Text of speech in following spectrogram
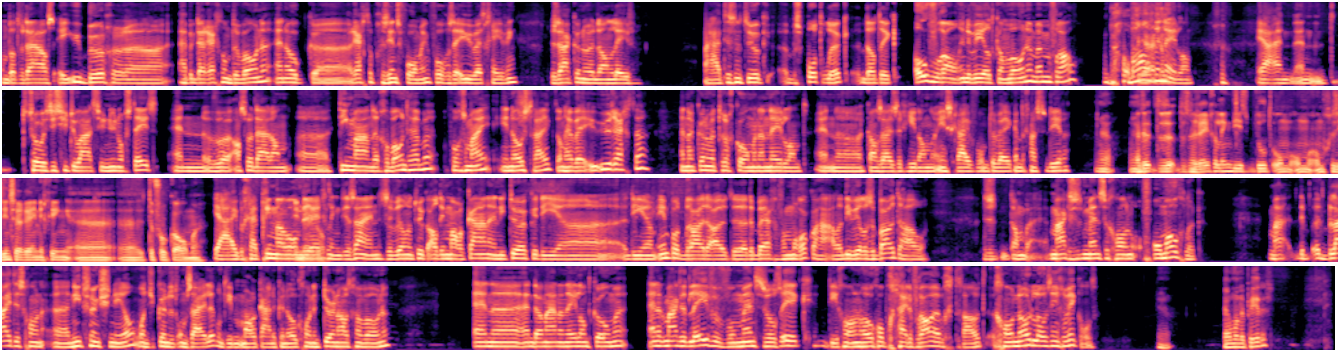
Omdat we daar als EU-burger... Uh, heb ik daar recht om te wonen. En ook uh, recht op gezinsvorming volgens de EU-wetgeving. Dus daar kunnen we dan leven. Maar het is natuurlijk bespottelijk dat ik overal in de wereld kan wonen met mijn vrouw. Behalve, in Nederland. ja, en, en zo is die situatie nu nog steeds. En we, als we daar dan uh, tien maanden gewoond hebben, volgens mij, in Oostenrijk... dan hebben we EU-rechten en dan kunnen we terugkomen naar Nederland. En uh, kan zij zich hier dan inschrijven om te werken en te gaan studeren. Ja. ja. Dat, dat, is een regeling die is bedoeld om, om, om gezinshereniging uh, uh, te voorkomen. Ja, ik begrijp prima waarom die regelingen er zijn. Ze willen natuurlijk al die Marokkanen en die Turken... die, uh, die importbruiden uit de bergen van Marokko halen... die willen ze buiten houden. Dus dan maken ze mensen gewoon onmogelijk. Maar de, het beleid is gewoon niet functioneel. Want je kunt het omzeilen. Want die Marokkanen kunnen ook gewoon in Turnhout gaan wonen. En, en daarna naar Nederland komen. En het maakt het leven voor mensen zoals ik... die gewoon hoogopgeleide vrouwen hebben getrouwd... gewoon nodeloos ingewikkeld. Ja. Helemaal de Peres?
